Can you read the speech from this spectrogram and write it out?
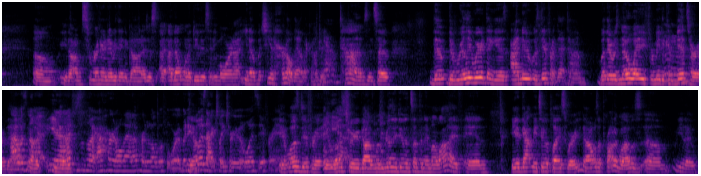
um, you know, I'm surrendering everything to God. I just, I, I don't want to do this anymore. And I, you know, but she had heard all that like a hundred Yeah. times. And so the, the really weird thing is I knew it was different that time, but there was no way for me to Mm, convince her of that. I was not, Like, yeah, you know, I just was like, I heard all that, I've heard it all before, but it Yeah. was actually true, it was different. it was different. It Yeah. was true. God was really doing something in my life. And he had got me to a place where, you know, I was a prodigal. I was, um, you know,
